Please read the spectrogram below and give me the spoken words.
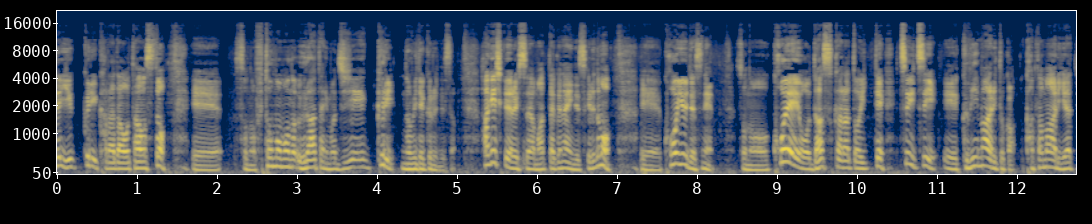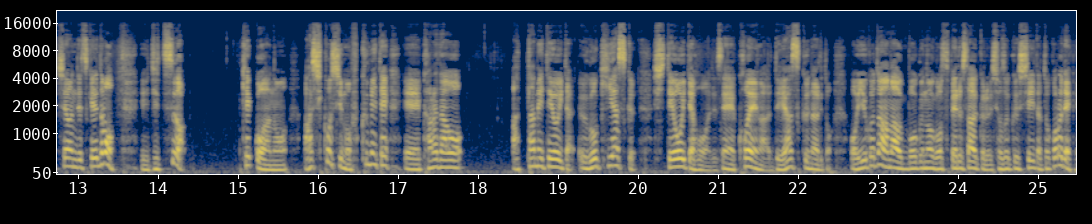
で、ゆっくり体を倒すと、えー、その太ももの裏あたりもじっくり伸びてくるんですよ。激しくやる必要は全くないんですけれども、えこういうですね、その声を出すからといって、ついつい、え首周りとか肩周りやっちゃうんですけれども、え実は、結構あの、足腰も含めて、え体を温めておいた、動きやすくしておいた方がですね、声が出やすくなるということは、まあ僕のゴスペルサークル所属していたところで、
